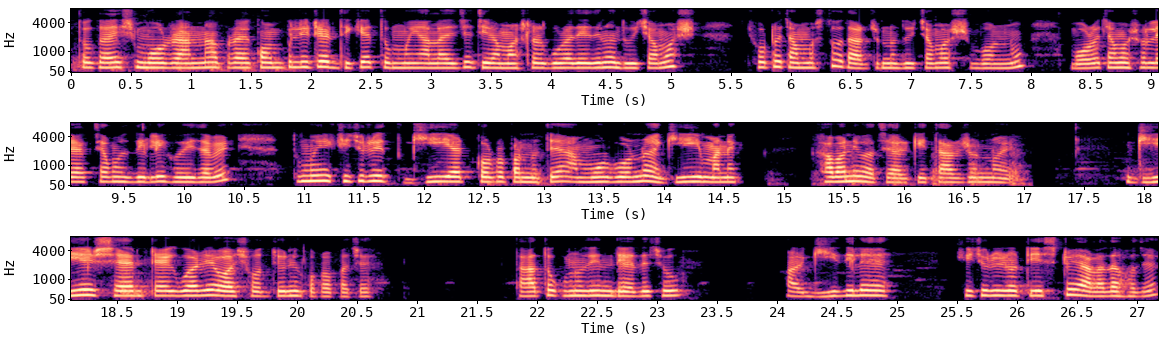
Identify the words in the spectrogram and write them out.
তো গাইস মোর রান্না প্রায় কমপ্লিটের দিকে। তো মুই আলাই যে জিরা মশলার গুঁড়া দিয়ে দিন দুই চামচ। ছোট চামচ তো, তার জন্য দুই চামচ বলনু বড় চামচ হলে এক চামচ দিলেই হয়ে যাবে। তুমি খিচুড়ি ঘি অ্যাড করবা পান্নুতে। মোর না ঘি মানে খাবানি আছে আর কি, তার জন্য ঘিয়ের স্যান্ট একবারে অসহ্যনই কপা পাচ্ছে তা তো কোনো দিন দিয়ে আর ঘি দিলে খিচুড়ির টেস্টই আলাদা হয়ে যায়।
